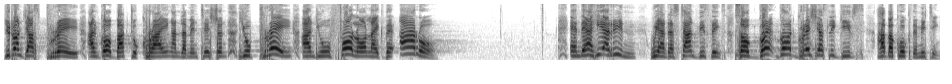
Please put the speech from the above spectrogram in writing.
You don't just pray and go back to crying and lamentation. You pray and you follow like the arrow. And they are herein we understand these things. So God graciously gives Habakkuk the meeting,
